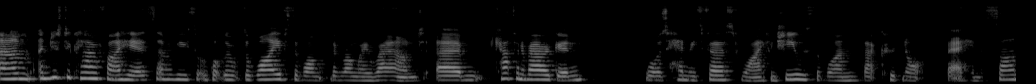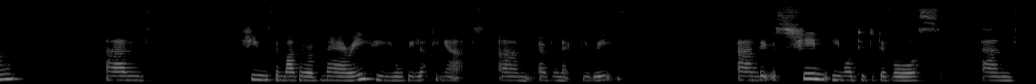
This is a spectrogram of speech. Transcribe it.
Um, and just to clarify here, some of you sort of got the, the wives the wrong the wrong way round. Um, Catherine of Aragon was Henry's first wife, and she was the one that could not bear him a son. And she was the mother of Mary, who you will be looking at um, over the next few weeks. And it was she he wanted to divorce, and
